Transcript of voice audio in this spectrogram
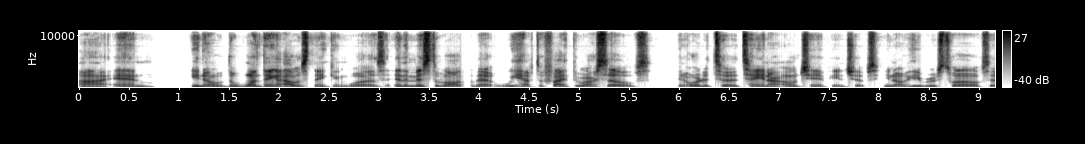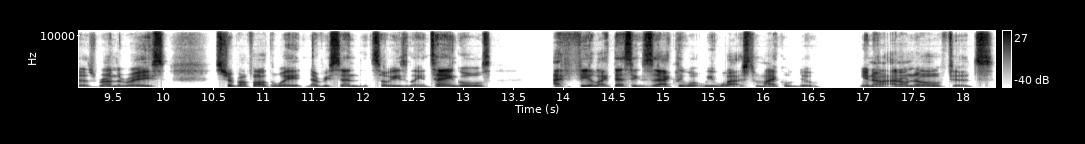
Uh, and you know, the one thing I was thinking was, in the midst of all that, we have to fight through ourselves in order to attain our own championships. You know, Hebrews 12 says, run the race, strip off all the weight, and every sin so easily entangles. I feel like that's exactly what we watched Michael do. You know, I don't know if it's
